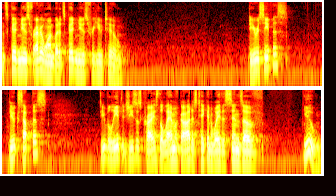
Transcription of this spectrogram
It's good news for everyone, but it's good news for you too. Do you receive this? Do you accept this? Do you believe that Jesus Christ, the Lamb of God, has taken away the sins of you?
